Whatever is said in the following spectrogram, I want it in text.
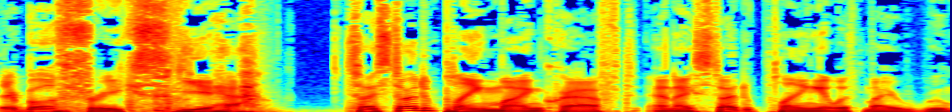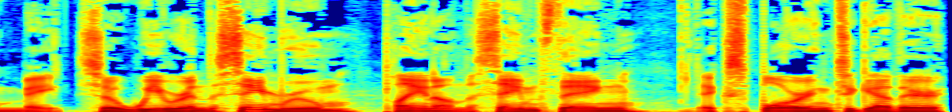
They're both freaks. Yeah so I started playing Minecraft and I started playing it with my roommate. So we were in the same room, playing on the same thing, exploring together.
